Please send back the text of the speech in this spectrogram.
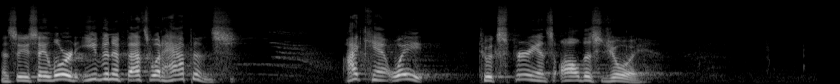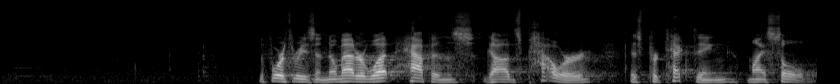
And so you say, Lord, even if that's what happens, I can't wait to experience all this joy. The fourth reason no matter what happens, God's power is protecting my soul.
